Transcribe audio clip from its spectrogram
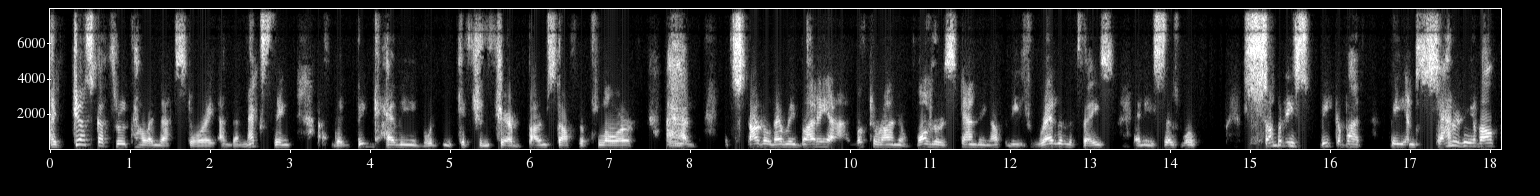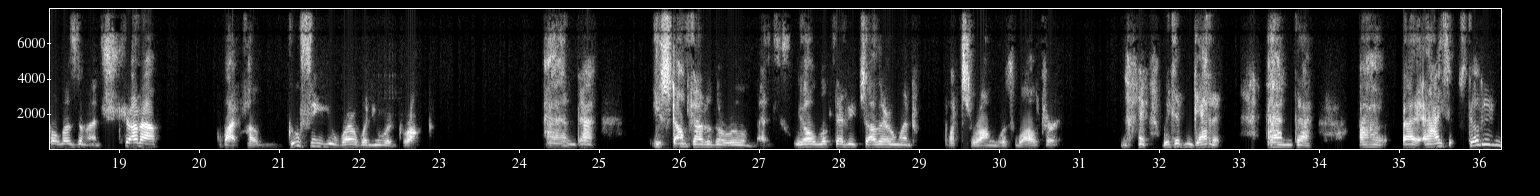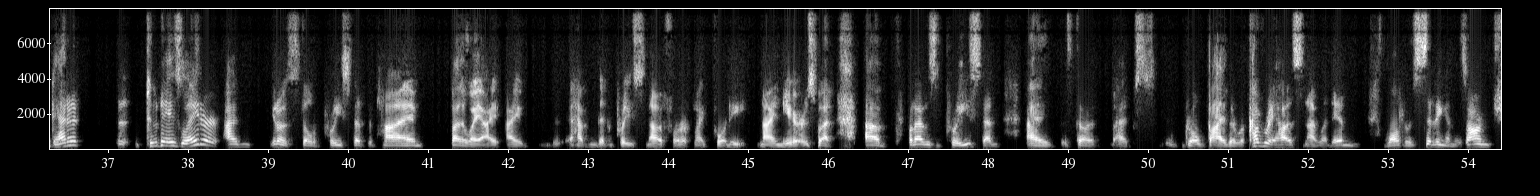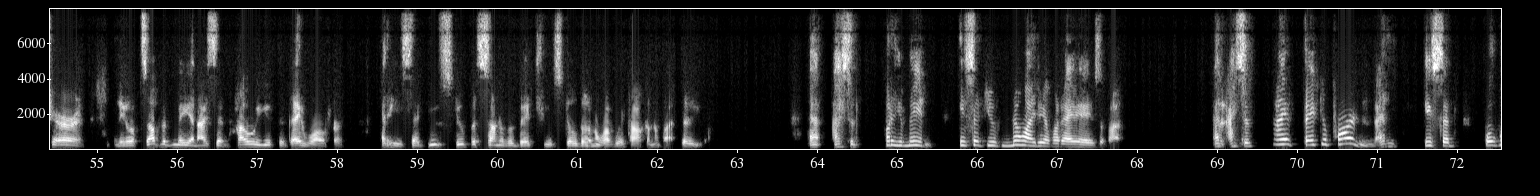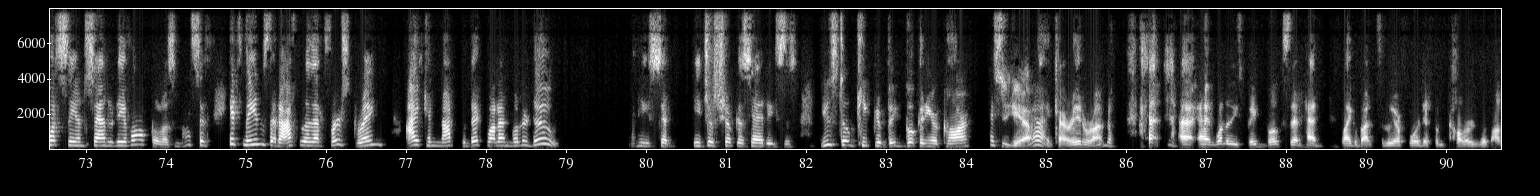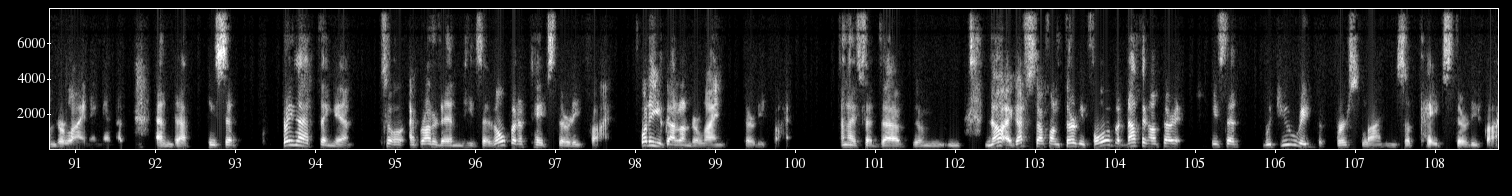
I just got through telling that story, and the next thing, the big, heavy wooden kitchen chair bounced off the floor, and it startled everybody. I looked around, and Walter is standing up, and he's red in the face, and he says, "Well, somebody speak about the insanity of alcoholism, and shut up about how goofy you were when you were drunk." And uh, he stomped out of the room, and we all looked at each other and went, what's wrong with Walter? we didn't get it. And uh, uh, I, I, still didn't get it. Two days later, I'm, you know, still a priest at the time. By the way, I, I haven't been a priest now for like 49 years, but, um, but I was a priest and I thought I drove by the recovery house and I went in. Walter was sitting in his armchair and, and he looks up at me and I said, how are you today, Walter? And he said, You stupid son of a bitch, you still don't know what we're talking about, do you? And I said, What do you mean? He said, You've no idea what AA is about. And I said, I beg your pardon. And he said, Well, what's the insanity of alcoholism? I said, It means that after that first drink, I cannot predict what I'm going to do. And he said, he just shook his head. He says, You still keep your big book in your car? I said, yeah, I carry it around. I had one of these big books that had like about three or four different colors of underlining in it. And uh, he said, bring that thing in. So I brought it in. He said, open up page 35. What do you got underlined 35? And I said, uh, um, no, I got stuff on 34, but nothing on 30. He said, would you read the first lines of page 35?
